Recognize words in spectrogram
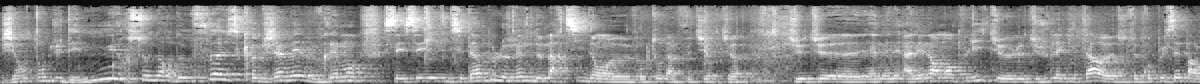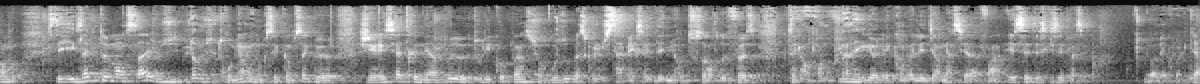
j'ai entendu des murs sonores de fuzz comme jamais, vraiment. C'était un peu le même de Marty dans euh, Retour vers le futur, tu vois. Tu, euh, un, énorme ampli, tu, joues de la guitare, euh, tu te fais propulser par l'ombre. C'était exactement ça, et je me suis dit putain, mais c'est trop bien, et donc c'est comme ça que j'ai réussi à traîner un peu tous les copains sur Gouzou parce que je savais que ça allait être des murs sonores de fuzz, tu allais en prendre plein la gueule et qu'on allait dire merci à la fin, et c'était ce qui s'est passé. Avec Walter,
